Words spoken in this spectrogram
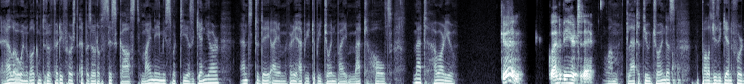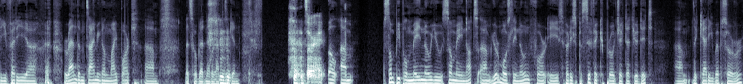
Hello and welcome to the very first episode of Syscast. My name is Mattias Geniar, and today I am very happy to be joined by Matt Holt. Matt, how are you? Good. Glad to be here today. Well, I'm glad that you joined us. Apologies again for the very uh, random timing on my part. Um, let's hope that never happens again. That's all right. Well, um, some people may know you, some may not. Um, you're mostly known for a very specific project that you did, um, the Caddy web server.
